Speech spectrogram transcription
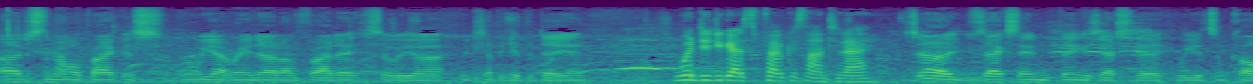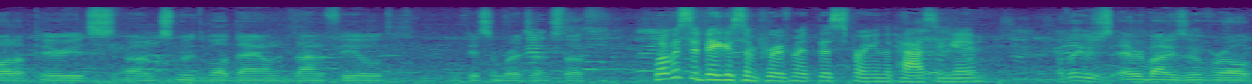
Uh, just a normal practice. We got rained out on Friday, so we, uh, we just have to get the day in. What did you guys focus on today? Uh, exact same thing as yesterday. We had some called up periods, um, moved the ball down, down the field, did some red zone stuff. What was the biggest improvement this spring in the passing game? I think it was just everybody's overall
